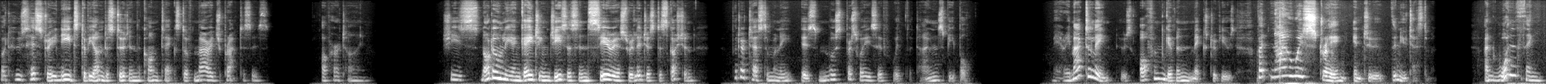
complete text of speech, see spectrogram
but whose history needs to be understood in the context of marriage practices of her time. She's not only engaging Jesus in serious religious discussion, but her testimony is most persuasive with the townspeople. Mary Magdalene, who's often given mixed reviews, but now we're straying into the New Testament. And one thing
